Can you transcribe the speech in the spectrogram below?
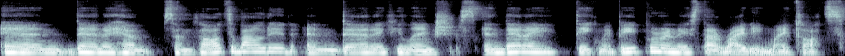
and then I have some thoughts about it, and then I feel anxious. And then I take my paper and I start writing my thoughts.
